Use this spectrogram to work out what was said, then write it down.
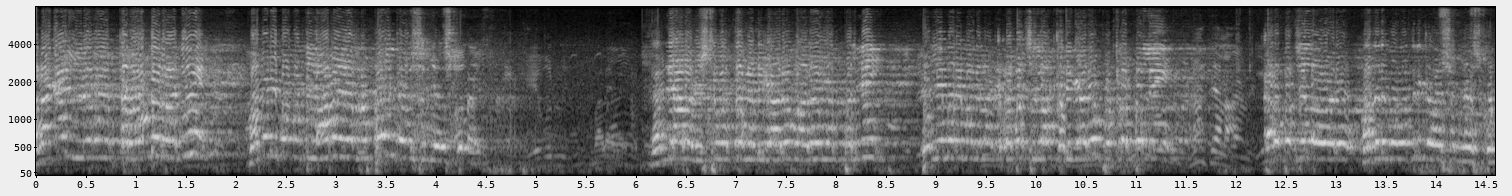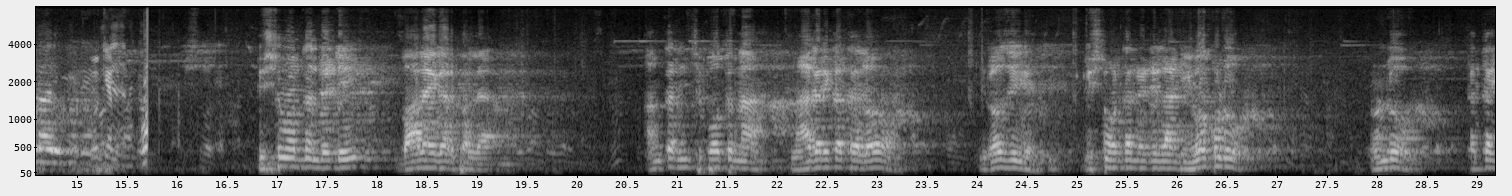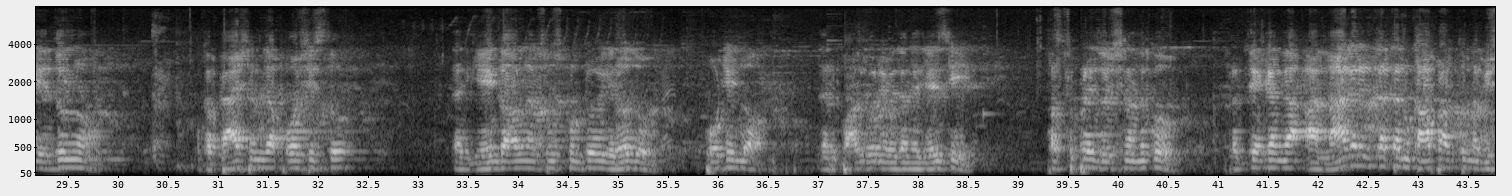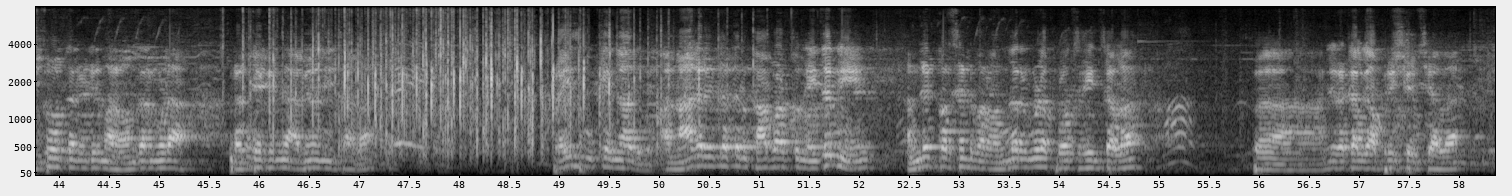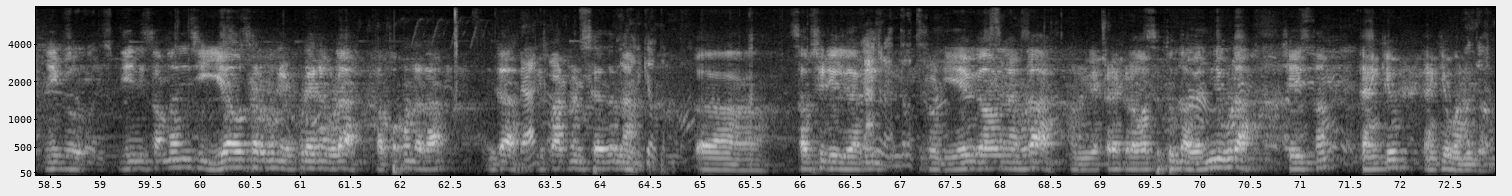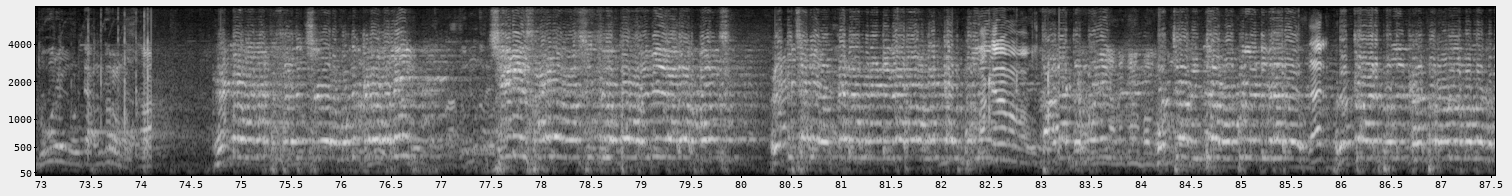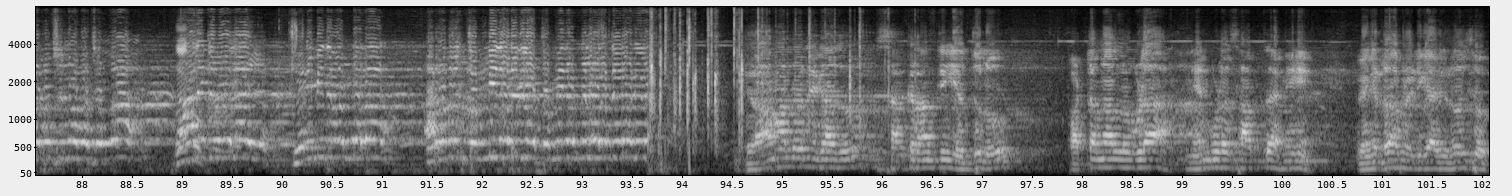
అనగా ఇరవై ఒక్క రౌండ్ రాజు మొదటి బొమ్మకి యాభై వేల రూపాయలు కైవసం చేసుకున్నారు నంద్యాల విష్ణువర్ధన్ రెడ్డి గారు మాదేవపల్లి పెళ్ళిమరి మండల కడప జిల్లా కడి గారు పుట్లపల్లి కడప జిల్లా వారు మొదటి బొమ్మని కైవసం చేసుకున్నారు. విష్ణువర్ధన్ రెడ్డి బాలయ్య గారి పల్లె. అంతరించిపోతున్న నాగరికతలో ఈరోజు విష్ణువర్ధన్ రెడ్డి లాంటి యువకుడు రెండు పెద్ద ఎద్దులను ఒక ప్యాషన్గా పోషిస్తూ దానికి ఏం కావాలన్నా చూసుకుంటూ ఈరోజు పోటీల్లో దాన్ని పాల్గొనే విధంగా చేసి ఫస్ట్ ప్రైజ్ వచ్చినందుకు ప్రత్యేకంగా ఆ నాగరికతను కాపాడుతున్న విష్ణువర్ధన్ రెడ్డిని మనం అందరం కూడా ప్రత్యేకంగా అభినందించాలా? ప్రైజ్ ముఖ్యం కాదు. ఆ నాగరికతను కాపాడుతున్న ఇద్దరిని హండ్రెడ్ పర్సెంట్ మనం అందరం కూడా ప్రోత్సహించాలా? ఆ, అన్ని రకాలుగా అప్రిషియేట్ చేయాలా? నీకు దీనికి సంబంధించి ఏ అవసరం ఉన్నా ఎప్పుడైనా కూడా తప్పకుండా రా. ఇంకా డిపార్ట్మెంట్స్ ఏదన్నా సబ్సిడీలు కానీ ఇటువంటి ఏవి కావాలన్నా కూడా మనం ఎక్కడెక్కడ వసతి ఉందో అవన్నీ కూడా చేయిస్తాం. Thank you thank you one ఎనిమిది వందల అరవై తొమ్మిది అడుగుల తొమ్మిది గ్రామాల్లోనే కాదు సంక్రాంతి ఎద్దులు పట్టణాల్లో కూడా నేను కూడా సాప్తాని వెంకటరామరెడ్డి గారు ఈరోజు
